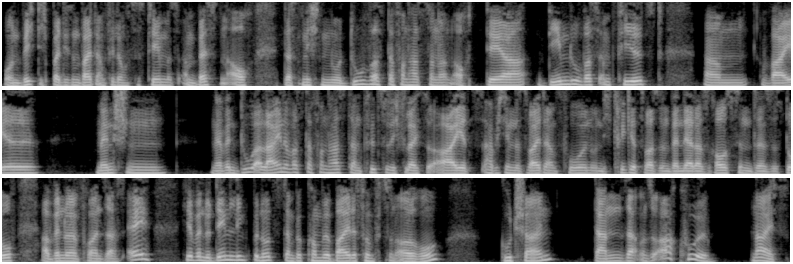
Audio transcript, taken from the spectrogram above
Und wichtig bei diesem Weiterempfehlungssystem ist am besten auch, dass nicht nur du was davon hast, sondern auch der, dem du was empfiehlst, ähm, weil Menschen na, wenn du alleine was davon hast, dann fühlst du dich vielleicht so, ah, jetzt habe ich dem das weiterempfohlen und ich krieg jetzt was und wenn der das rausfindet, dann ist es doof. Aber wenn du deinem Freund sagst, ey, hier, wenn du den Link benutzt, dann bekommen wir beide 15 Euro Gutschein, dann sagt man so, ach, cool, nice.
